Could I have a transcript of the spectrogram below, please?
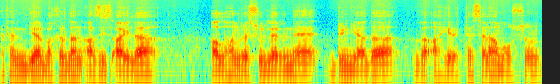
Efendim Diyarbakır'dan Aziz Ayla Allah'ın Resullerine dünyada ve ahirette selam olsun.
